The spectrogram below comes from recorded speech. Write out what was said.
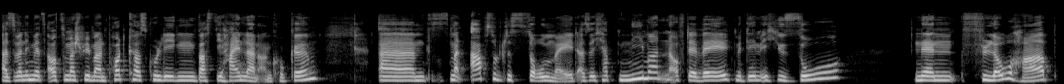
Also wenn ich mir jetzt auch zum Beispiel meinen Podcast-Kollegen Basti Heinlein angucke, ähm, das ist mein absolutes Soulmate. Also ich habe niemanden auf der Welt, mit dem ich so einen Flow hab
